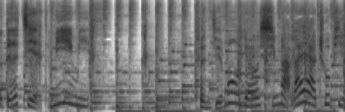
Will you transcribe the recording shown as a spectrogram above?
不得解的秘密。本节目由喜马拉雅出品。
